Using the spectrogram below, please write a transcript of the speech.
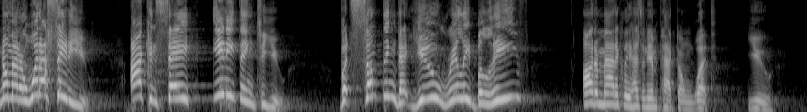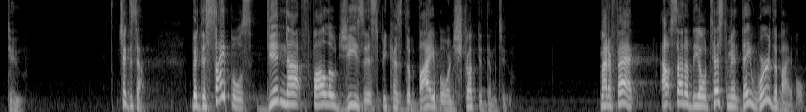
no matter what I say to you, I can say anything to you but something that you really believe automatically has an impact on what you do. Check this out. The disciples did not follow Jesus because the Bible instructed them to. Matter of fact, outside of the Old Testament, they were the Bible.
